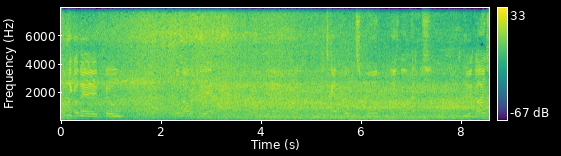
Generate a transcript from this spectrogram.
probably gonna film one hour here. Uh, let's get filming some more those well peps. Anyway, guys,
